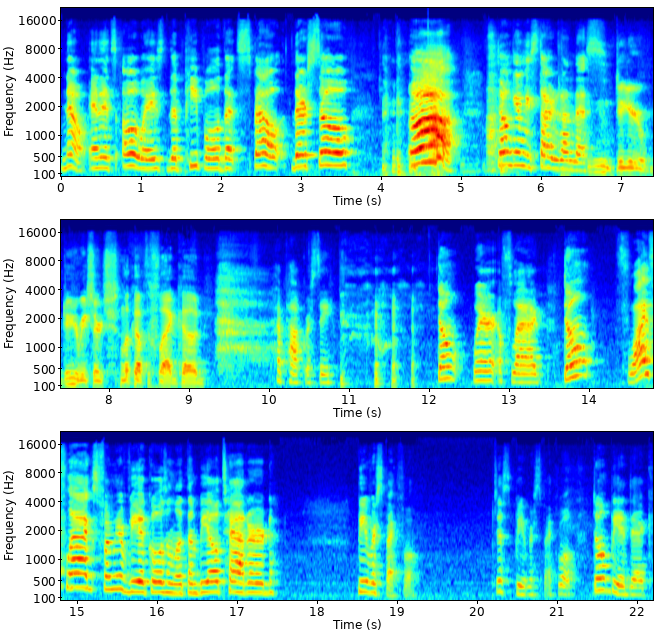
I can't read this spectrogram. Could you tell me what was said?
No, and it's always the people that spout. They're so. Ah! Don't get me started on this. Do your do your research, look up the flag code. Hypocrisy. Don't wear a flag. Don't fly flags from your vehicles and let them be all tattered. Be respectful. Just be respectful. Don't be a dick.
